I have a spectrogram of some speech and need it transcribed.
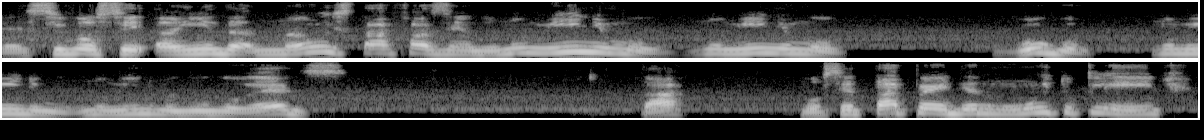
é, se você ainda não está fazendo, no mínimo, no mínimo, Google, no mínimo, no mínimo Google Ads, tá? Você está perdendo muito cliente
